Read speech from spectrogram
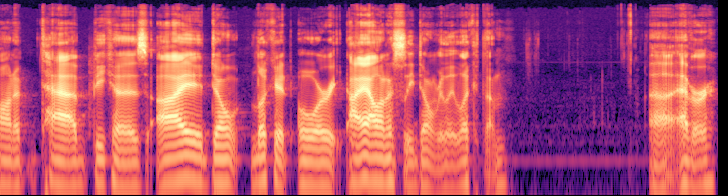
on a tab because I don't look at, or I honestly don't really look at them uh, ever,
